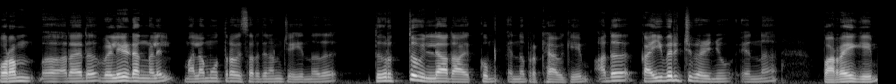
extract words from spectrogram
പുറം അതായത് വെളിയിടങ്ങളിൽ മലമൂത്ര വിസർജനം ചെയ്യുന്നത് തീർത്തും ഇല്ലാതാക്കും എന്ന് പ്രഖ്യാപിക്കുകയും അത് കൈവരിച്ചു കഴിഞ്ഞു എന്ന് പറയുകയും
